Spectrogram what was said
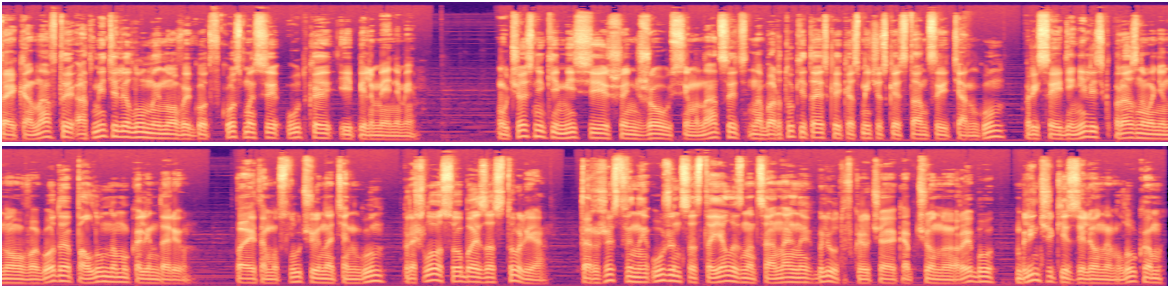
Тайконавты отметили лунный Новый год в космосе уткой и пельменями. Участники миссии Шэньчжоу-17 на борту китайской космической станции Тянгун присоединились к празднованию Нового года по лунному календарю – по этому случаю на Тянгун прошло особое застолье. Торжественный ужин состоял из национальных блюд, включая копченую рыбу, блинчики с зеленым луком,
